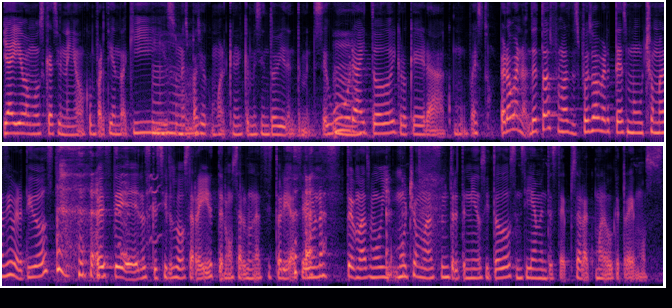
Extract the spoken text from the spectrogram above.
ya llevamos casi un año compartiendo aquí y es un espacio como el que me siento evidentemente segura y todo y creo que era como esto. Pero bueno, de todas formas, después va a haber test mucho más divertidos, este, los que sí los vamos a reír, tenemos algunas historias y algunos temas muy, mucho más entretenidos y todo, sencillamente este pues era como algo que traemos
